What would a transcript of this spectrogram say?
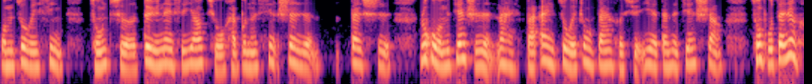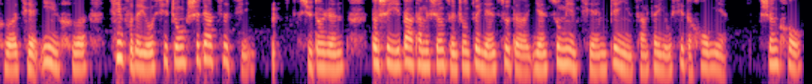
我们作为性从者，对于那些要求还不能信胜任。但是，如果我们坚持忍耐，把爱作为重担和血液担在肩上，从不在任何潜意和轻浮的游戏中失掉自己，许多人都是一到他们生存中最严肃的严肃面前，便隐藏在游戏的后面、身后。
